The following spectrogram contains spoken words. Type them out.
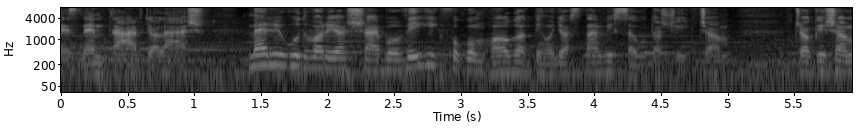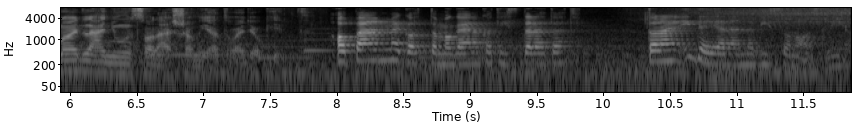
Ez nem tárgyalás. Merő udvariasságból végig fogom hallgatni, hogy aztán visszautasítsam. Csak is a nagy lány unszolása miatt vagyok itt. Apám megadta magának a tiszteletet. Talán ideje lenne viszonoznia.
